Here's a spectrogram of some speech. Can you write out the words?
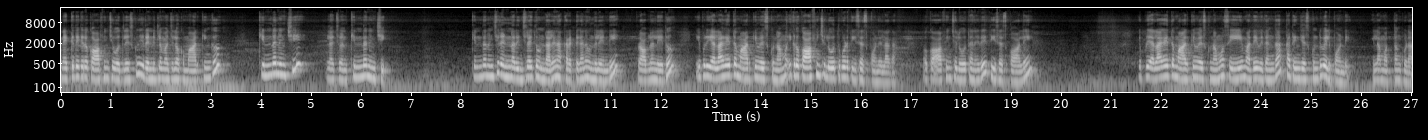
నెక్ దగ్గర ఒక హాఫ్ ఇంచ్ వదిలేసుకుని ఈ రెండిట్ల మధ్యలో ఒక మార్కింగ్. కింద నుంచి ఇలా చూడండి కింద నుంచి కింద నుంచి రెండున్నర ఇంచులు అయితే ఉండాలి. నాకు కరెక్ట్గానే ఉందిలేండి. ప్రాబ్లం లేదు. ఇప్పుడు ఎలాగైతే మార్కింగ్ వేసుకున్నామో ఇక్కడ ఒక హాఫ్ ఇంచ్ లోతు కూడా తీసేసుకోండి ఇలాగా. ఒక హాఫ్ ఇంచ్ లోతు అనేది తీసేసుకోవాలి. ఇప్పుడు ఎలాగైతే మార్కింగ్ వేసుకున్నామో సేమ్ అదే విధంగా కటింగ్ చేసుకుంటూ వెళ్ళిపోండి. ఇలా మొత్తం కూడా.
